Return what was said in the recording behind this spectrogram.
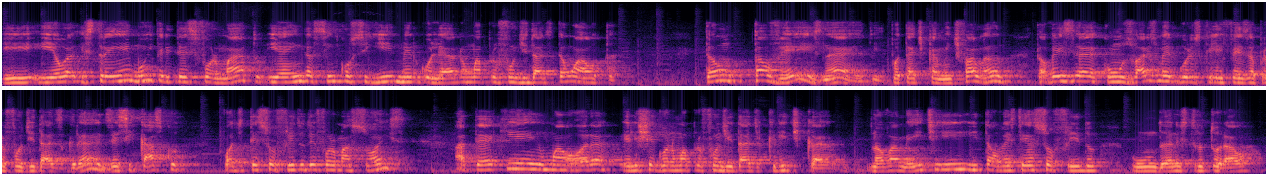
E, e, eu estranhei muito ele ter esse formato e ainda assim conseguir mergulhar numa profundidade tão alta. Então, talvez, né, hipoteticamente falando, talvez é, com os vários mergulhos que ele fez a profundidades grandes, esse casco pode ter sofrido deformações até que uma hora ele chegou numa profundidade crítica novamente e, e talvez tenha sofrido um dano estrutural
